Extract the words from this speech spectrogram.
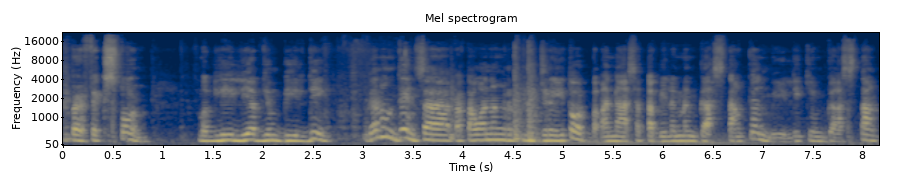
perfect storm. Magliliyab yung building. Ganon din sa katawan ng refrigerator. Baka nasa tabi lang ng gas tank yun, may leak yung gas tank.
